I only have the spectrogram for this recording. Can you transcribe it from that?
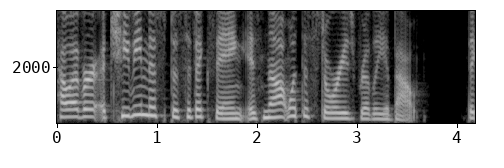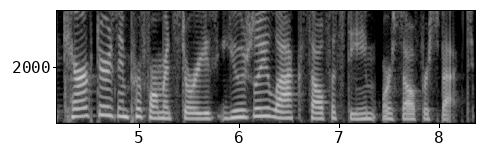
However, achieving this specific thing is not what the story is really about. The characters in performance stories usually lack self esteem or self respect.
